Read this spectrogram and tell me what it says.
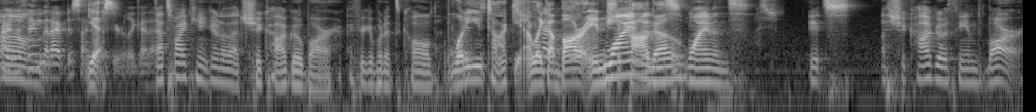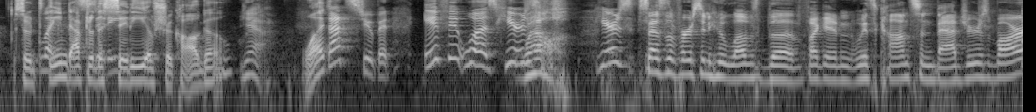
or the Um, thing that I've decided yes. to be really good at. That's why I can't go to that Chicago bar. I forget what it's called. What are you talking? Like a bar in Wyman's. Chicago? Wyman's. It's a Chicago themed bar. So it's Like themed the after the city? city of Chicago? Yeah. What? That's stupid. If it was here's Well, here's says the person who loves the fucking Wisconsin Badgers bar.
